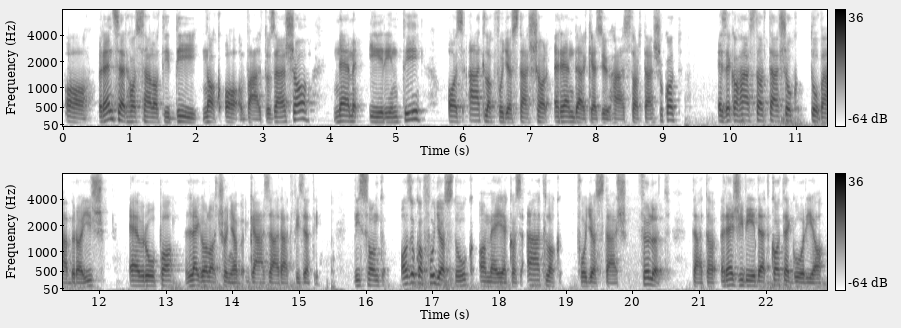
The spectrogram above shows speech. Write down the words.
A rendszerhasználati díjnak a változása nem érinti az átlagfogyasztással rendelkező háztartásokat. Ezek a háztartások továbbra is Európa legalacsonyabb gázárát fizeti. Viszont azok a fogyasztók, amelyek az átlagfogyasztás fölött, tehát a rezsivédett kategória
